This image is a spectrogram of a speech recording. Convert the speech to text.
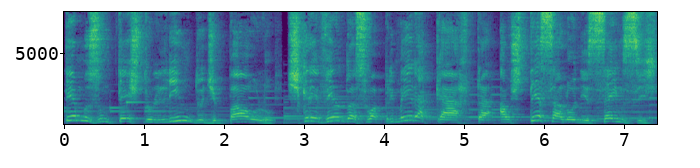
temos um texto lindo de Paulo escrevendo a sua primeira carta aos Tessalonicenses,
